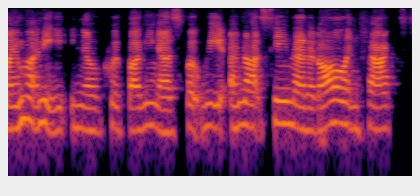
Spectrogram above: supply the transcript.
my money, you know, quit bugging us. But we I'm not seeing that at all. In fact,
